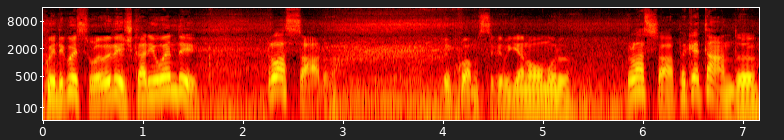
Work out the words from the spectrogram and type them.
quindi questo lo vedete cari UND rilassatelo e qua mi stai capendo amore rilassato perché tanto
